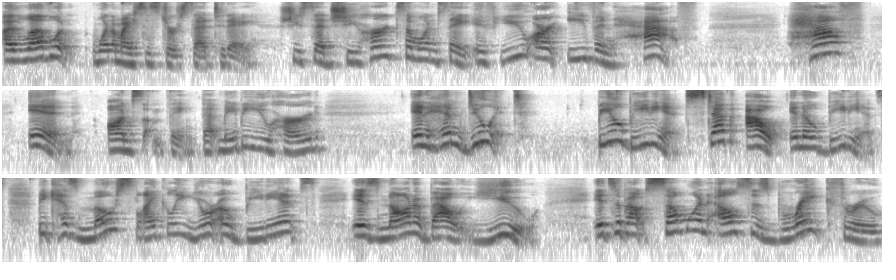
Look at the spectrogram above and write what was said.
I love what one of my sisters said today. She said she heard someone say, if you are even half, half in on something that maybe you heard, in Him, do it. Be obedient. Step out in obedience because most likely your obedience is not about you. It's about someone else's breakthrough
